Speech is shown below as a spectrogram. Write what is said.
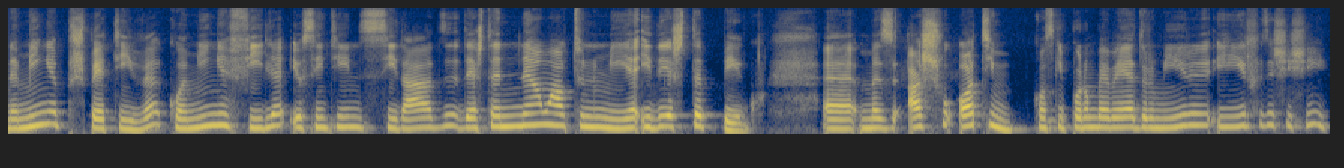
na minha perspectiva, com a minha filha, eu senti necessidade desta não autonomia e deste apego. Uh, mas acho ótimo conseguir pôr um bebê a dormir e ir fazer xixi,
